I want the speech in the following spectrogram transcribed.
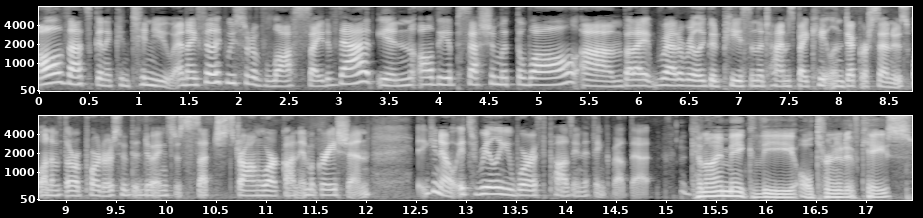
all of that's going to continue. And I feel like we sort of lost sight of that in all the obsession with the wall. Um, but I read a really good piece in the Times by Caitlin Dickerson, who's one of the reporters who've been doing just such strong work on immigration. You know, it's really worth pausing to think about that. Can I make the alternative case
